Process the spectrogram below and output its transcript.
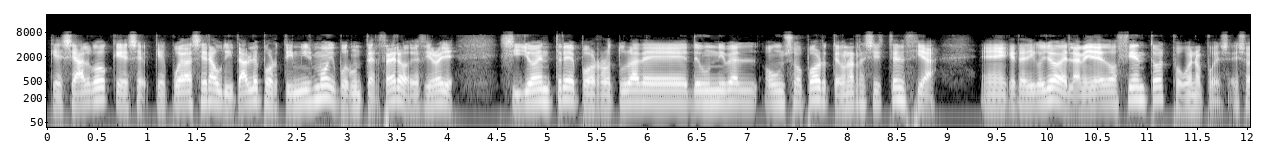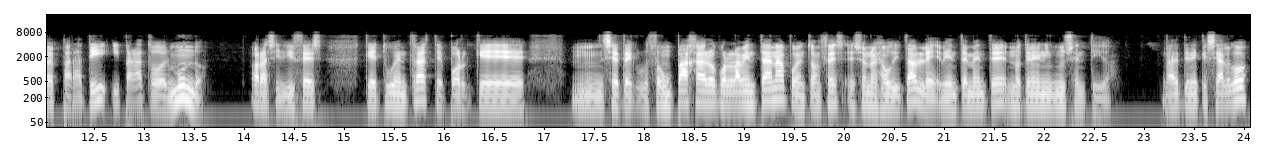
que sea algo que, se, que pueda ser auditable por ti mismo y por un tercero. Es decir, oye, si yo entré por rotura de, de un nivel o un soporte o una resistencia eh, ¿qué te digo yo? En la medida de 200, pues bueno, pues eso es para ti y para todo el mundo. Ahora, si dices que tú entraste porque mm, se te cruzó un pájaro por la ventana, pues entonces eso no es auditable. Evidentemente no tiene ningún sentido. ¿Vale? Tiene que ser algo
